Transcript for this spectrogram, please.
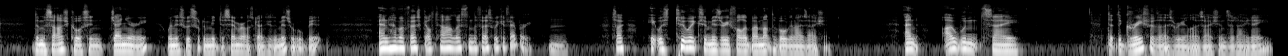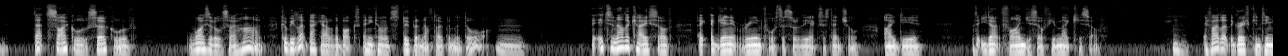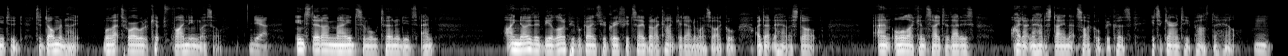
the massage course in January when this was sort of mid December. I was going through the miserable bit and had my first guitar lesson the first week of February. Mm. So it was two weeks of misery followed by a month of organisation. And I wouldn't say that the grief of those realisations at 18, that cycle, circle of why is it all so hard, could be let back out of the box anytime I'm stupid enough to open the door. Mm. It's another case of, again, it reinforces sort of the existential idea that you don't find yourself, you make yourself. If I let the grief continue to to dominate, well, that's where I would have kept finding myself. yeah. Instead, I made some alternatives, and I know there'd be a lot of people going through grief who'd say, "But I can't get out of my cycle. I don't know how to stop." And all I can say to that is, I don't know how to stay in that cycle because it's a guaranteed path to hell, Mm.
